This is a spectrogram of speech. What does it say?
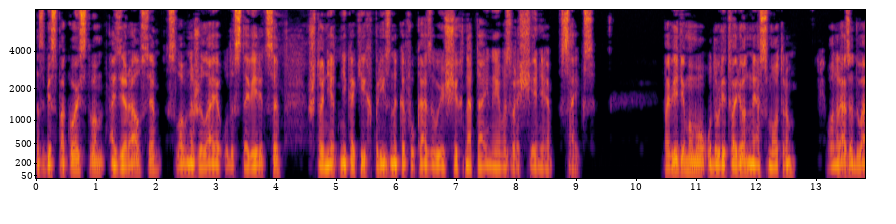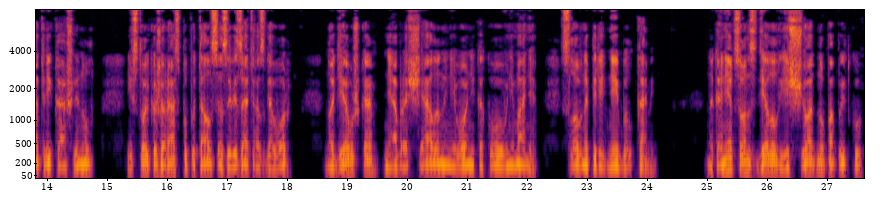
с беспокойством озирался, словно желая удостовериться, что нет никаких признаков, указывающих на тайное возвращение Сайкса. По-видимому, удовлетворенный осмотром, он раза два-три кашлянул и столько же раз попытался завязать разговор, но девушка не обращала на него никакого внимания, словно перед ней был камень. Наконец он сделал еще одну попытку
